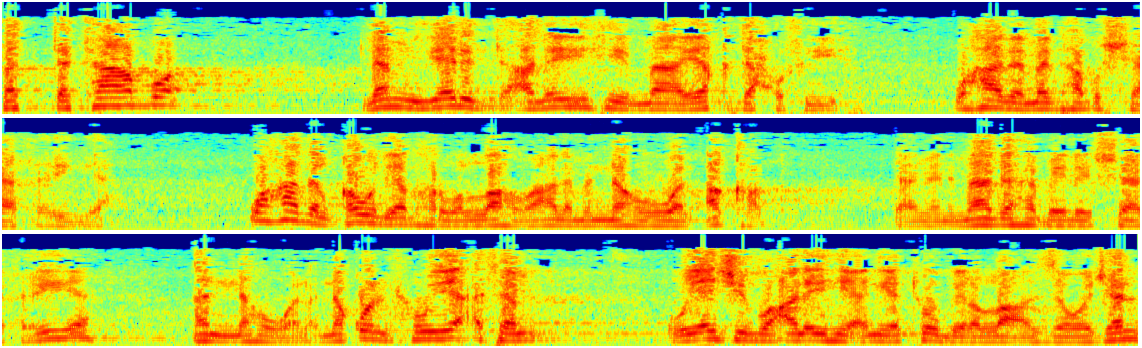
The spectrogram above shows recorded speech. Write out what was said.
فالتتابع لم يرد عليه ما يقدح فيه وهذا مذهب الشافعية. وهذا القول يظهر والله أعلم أنه هو الأقرب. يعني ما ذهب إليه الشافعية أنه ولا نقول هو يأثم ويجب عليه أن يتوب إلى الله عز وجل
